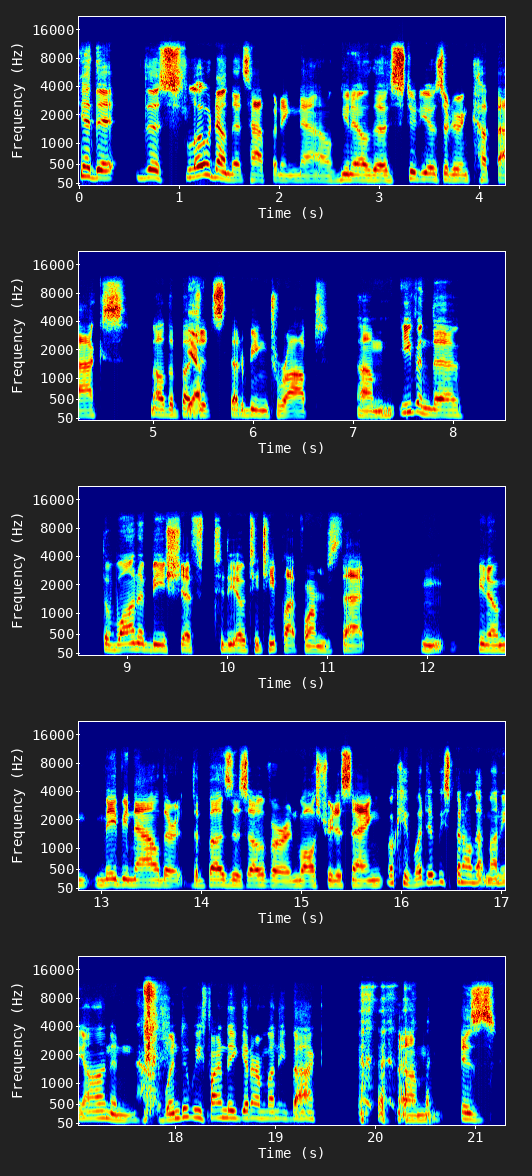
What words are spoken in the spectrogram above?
Yeah, the the slowdown that's happening now, you know, the studios are doing cutbacks, all the budgets that are being dropped, um, even the the wannabe shift to the OTT platforms that you know maybe now they're, the buzz is over and Wall Street is saying, okay, what did we spend all that money on, and when do we finally get our money back? Um, is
